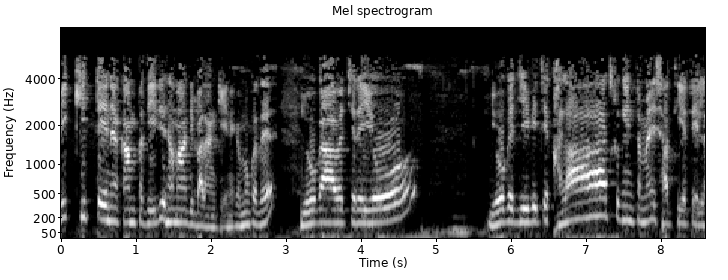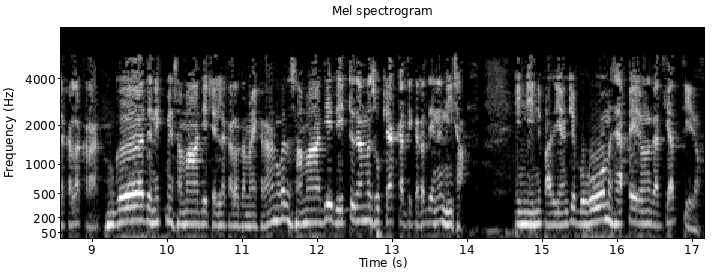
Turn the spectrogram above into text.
වික්ඛිත්තේන කම්පතිටි සමාධි බලං කියන එක. මොකද යෝගාවචරයෝ යෝග ජීවිතේ කලාතුරකින් තමයි සතියට එල්ල කළ කරන්නේ. මුග දෙනෙක් මේ සමාධියට එල්ල කළ තමයි කරන්නේ. මොකද සමාධියේ දිට්ඨ ධම්ම සුඛයක් ඇති කර දෙන නිසා. ඉන්න ඉන්න පරියන්කේ බොහෝම සැපේලවන ගතියක් තියෙනවා.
